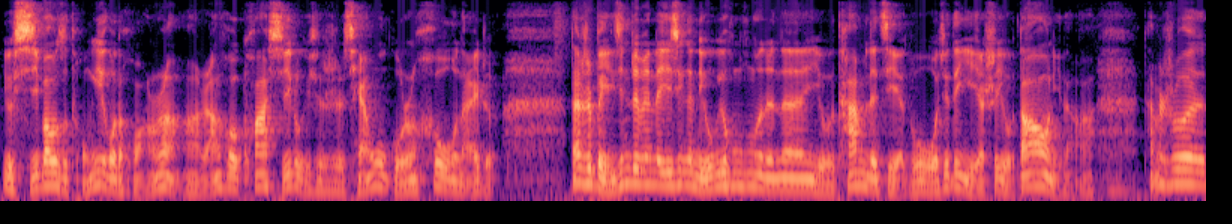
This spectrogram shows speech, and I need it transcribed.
由习包子同意过的皇上啊，然后夸习主席是前无古人后无来者。但是北京这边的一些个牛逼哄哄的人呢，有他们的解读，我觉得也是有道理的啊。他们说。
